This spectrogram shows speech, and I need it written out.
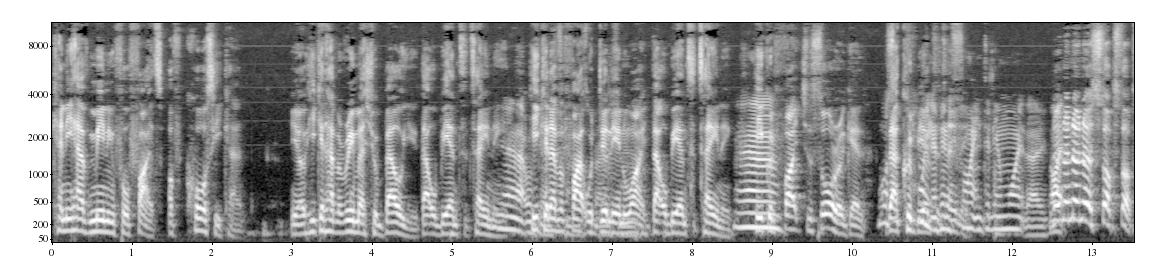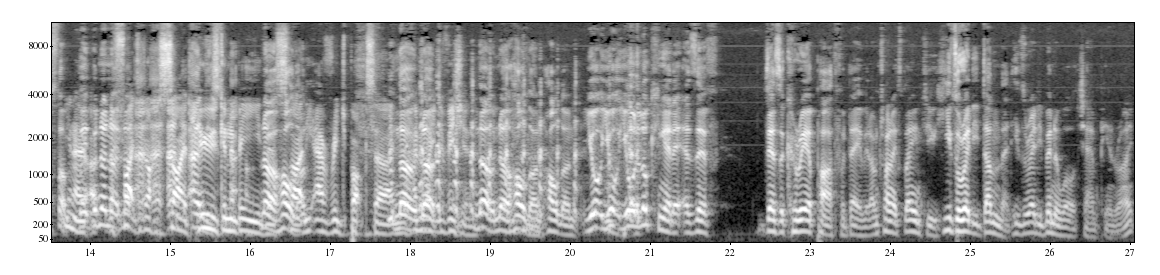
can he have meaningful fights? Of course he can. You know, he can have a rematch with Bellew. That will be entertaining. Yeah, he can have a fight with Dillian yeah. Whyte. That will be entertaining. he Uh, could fight Chisora again. That could be point of him entertaining. fighting Dillian Whyte though? No, Like, no, no, no! Stop, stop, stop! You know, no, no, no, the fight no, the and- and- Who's going to be no, the slightly on. average boxer in No, the no, division? no, no. Hold on, hold on. You're you're you're looking at it as if there's a career path for David. I'm trying to explain to you. He's already done that. He's already been a world champion, right?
